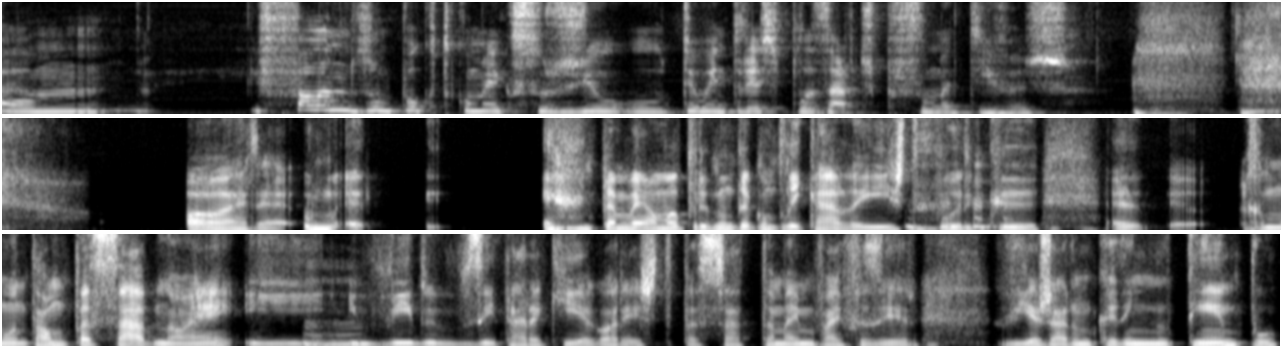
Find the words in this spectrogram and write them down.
Um, fala-nos um pouco de como é que surgiu o teu interesse pelas artes performativas ora uma, também é uma pergunta complicada isto porque uh, remonta a um passado não é e, uhum. e, vir visitar aqui agora este passado também me vai fazer viajar um bocadinho no tempo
